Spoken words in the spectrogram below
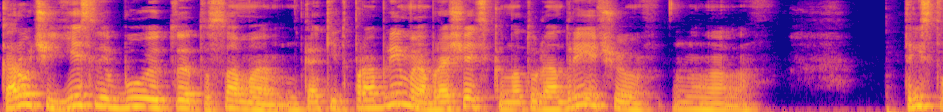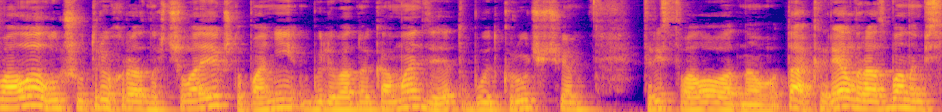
Короче, если будет это самое какие-то проблемы, обращайтесь к Анатолию Андреевичу. Три ствола лучше у трех разных человек, чтобы они были в одной команде. Это будет круче, чем три ствола у одного. Так, Реал Разбан МС.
